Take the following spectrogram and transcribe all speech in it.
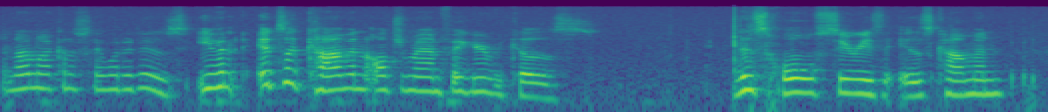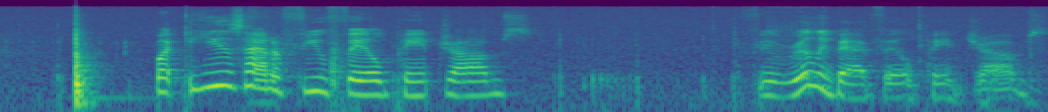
And I'm not gonna say what it is. Even it's a common Ultraman figure because this whole series is common. But he's had a few failed paint jobs. A few really bad failed paint jobs.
